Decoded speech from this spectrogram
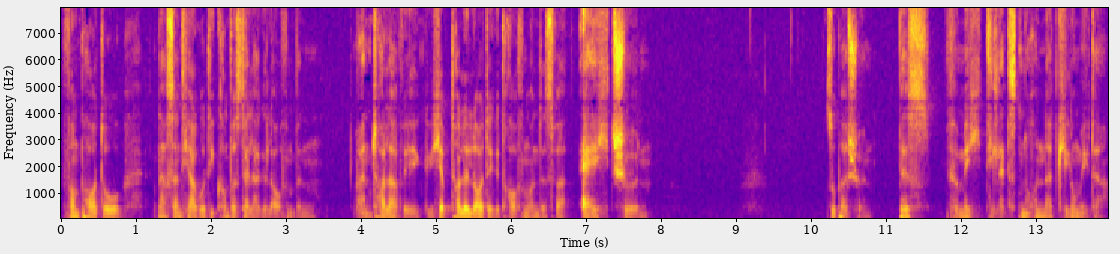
von Porto nach Santiago di Compostela gelaufen bin. War ein toller Weg. Ich habe tolle Leute getroffen und es war echt schön. Super schön. Bis für mich die letzten 100 Kilometer.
